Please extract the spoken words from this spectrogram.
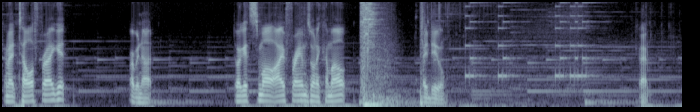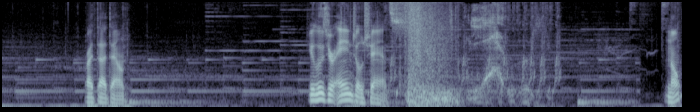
Can I telefrag it? Probably not. Do I get small iframes when I come out? I do. Okay. Write that down. You lose your angel chance. No.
